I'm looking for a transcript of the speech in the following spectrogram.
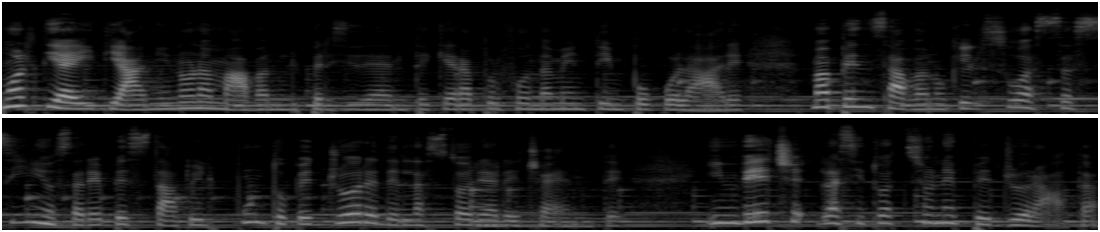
Molti haitiani non amavano il presidente, che era profondamente impopolare, ma pensavano che il suo assassinio sarebbe stato il punto peggiore della storia recente. Invece la situazione è peggiorata.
